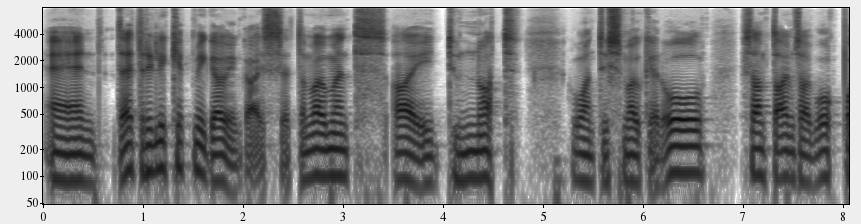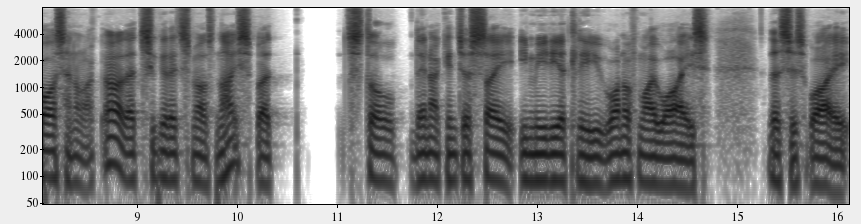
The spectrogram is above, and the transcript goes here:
And that really kept me going, guys. At the moment, I do not want to smoke at all. Sometimes I walk past and I'm like, oh, that cigarette smells nice, but still, then I can just say immediately one of my whys this is why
